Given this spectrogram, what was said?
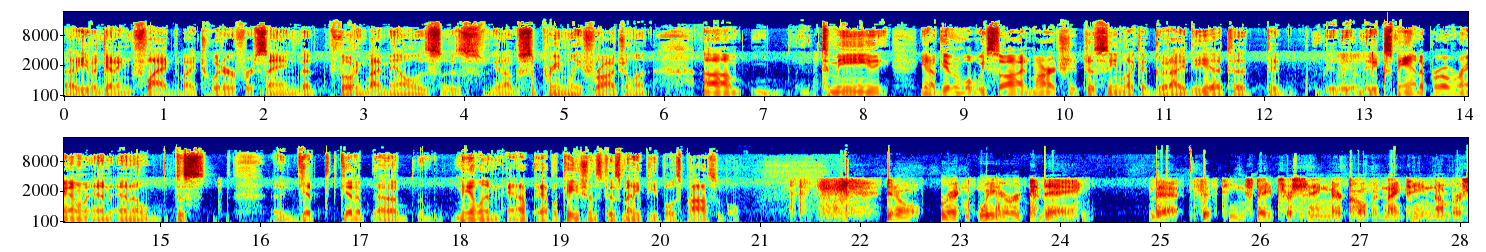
uh, even getting flagged by Twitter for saying that voting by mail is, is you know supremely fraudulent. Um, to me, you know, given what we saw in March, it just seemed like a good idea to to expand a program and and just get get a, uh, mail in applications to as many people as possible. You know, Rick, we heard today that 15 states are seeing their COVID 19 numbers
